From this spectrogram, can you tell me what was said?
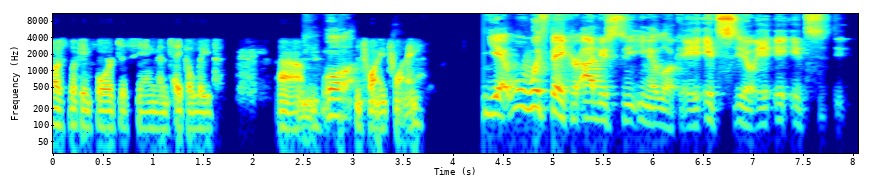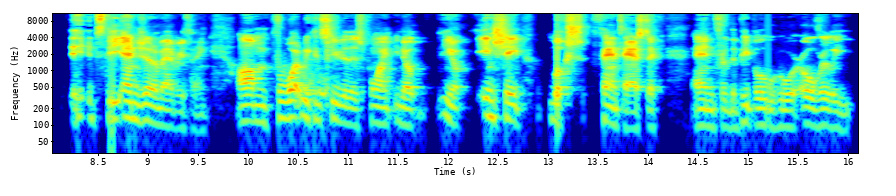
most looking forward to seeing them take a leap um, well, in 2020. Yeah, well, with Baker, obviously, you know, look, it's you know, it, it's it's the engine of everything. Um, for what we can see to this point, you know, you know, in shape looks fantastic, and for the people who are overly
